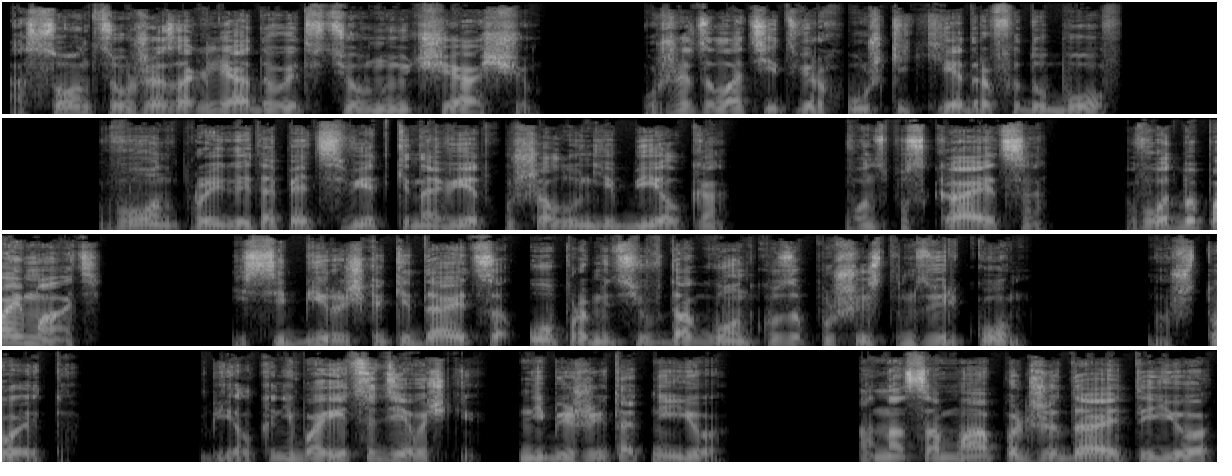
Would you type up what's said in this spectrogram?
А солнце уже заглядывает в темную чащу, уже золотит верхушки кедров и дубов, Вон прыгает опять с ветки на ветку шалунья белка. Вон спускается. Вот бы поймать. И Сибирочка кидается опрометью вдогонку за пушистым зверьком. Но что это? Белка не боится девочки, не бежит от нее. Она сама поджидает ее,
